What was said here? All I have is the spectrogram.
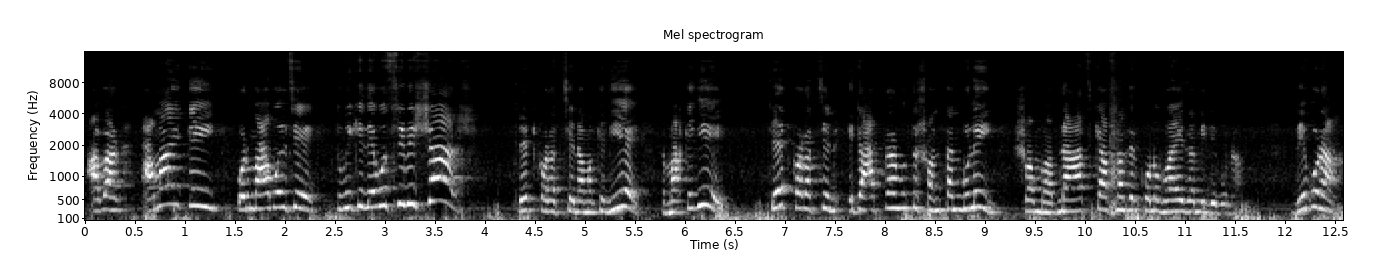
আবার আমাকেই ওর মা বলছে, তুমি কি দেবশ্রী বিশ্বাস? থ্রেট করাচ্ছেন আমাকে দিয়ে, মাকে দিয়ে থ্রেট করাচ্ছেন। এটা আপনার মতো সন্তান বলেই সম্ভব না। আজকে আপনাদের কোনো ভয়েস আমি দেবো না। দেবো না।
